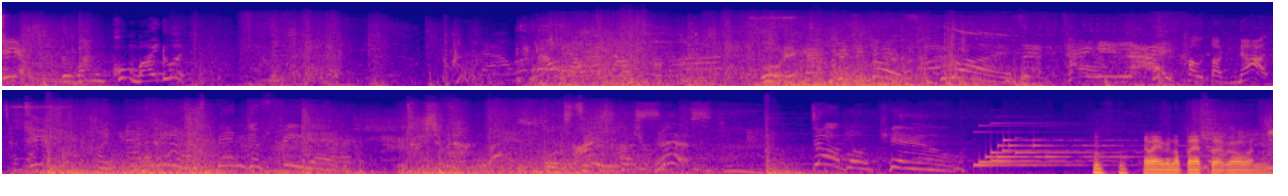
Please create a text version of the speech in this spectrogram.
ティア ระวังพุ่มไม้ด้วย 俺がくじく絶対にない เข้าต่อหน้าฉัน An enemy has been defeated. ทำไมเราเปิดสวยกว่าวันนี้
